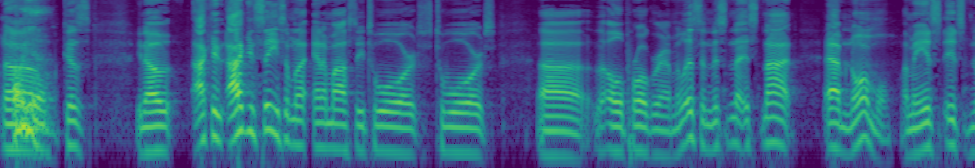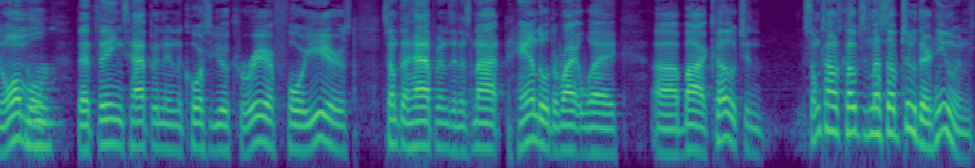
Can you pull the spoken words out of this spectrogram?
Um, oh, yeah. Cause, you know, I can, I can see some animosity towards, towards, uh, the old program. And listen, it's not, it's not, abnormal. I mean, it's it's normal mm-hmm. that things happen in the course of your career. Four years, something happens and it's not handled the right way uh, by a coach, and sometimes coaches mess up too. They're humans,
